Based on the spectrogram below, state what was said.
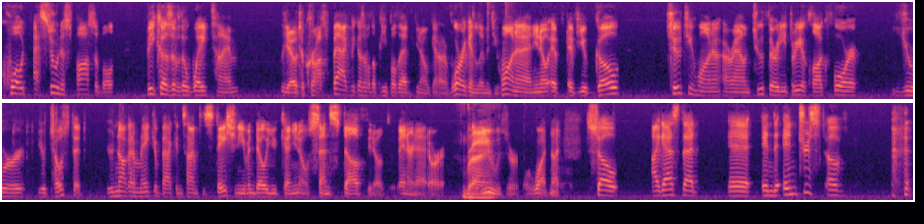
quote as soon as possible because of the wait time you know, to cross back because of all the people that, you know, get out of work and live in Tijuana. And, you know, if, if you go to Tijuana around 2.30, 3 o'clock, 4, you're, you're toasted. You're not going to make it back in time to the station, even though you can, you know, send stuff, you know, through internet or Right. news or, or whatnot. So I guess that uh, in the interest of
